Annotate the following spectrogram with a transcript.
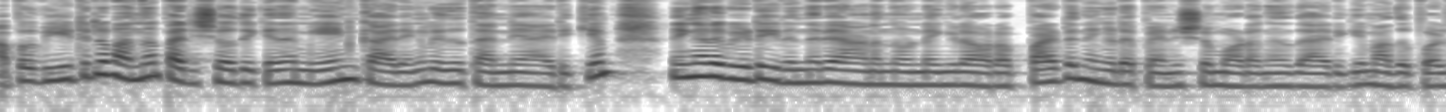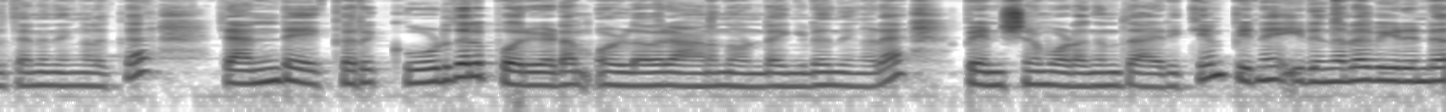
അപ്പോൾ വീട്ടിൽ വന്ന് പരിശോധിക്കുന്ന മെയിൻ കാര്യങ്ങൾ ഇത് തന്നെയായിരിക്കും നിങ്ങളുടെ വീട് ഇരുന്നരയാണെന്നുണ്ടെങ്കിൽ ഉറപ്പായിട്ട് നിങ്ങളുടെ പെൻഷൻ മുടങ്ങുന്നത് ചെയ്യുന്നതായിരിക്കും അതുപോലെ തന്നെ നിങ്ങൾക്ക് രണ്ട് ഏക്കറിൽ കൂടുതൽ പുരയിടം ഉള്ളവരാണെന്നുണ്ടെങ്കിൽ നിങ്ങളുടെ പെൻഷൻ മുടങ്ങുന്നതായിരിക്കും. പിന്നെ ഇരുന്നുള്ള വീടിന്റെ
